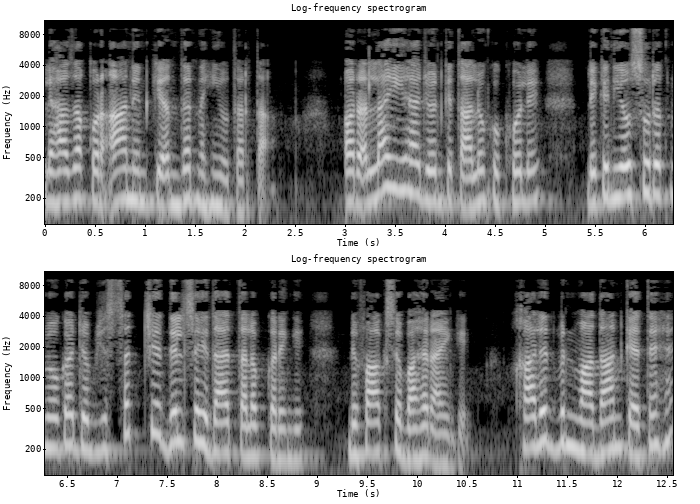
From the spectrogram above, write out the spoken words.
لہذا قرآن ان کے اندر نہیں اترتا۔ اور اللہ ہی ہے جو ان کے تالوں کو کھولے۔ لیکن یہ اس صورت میں ہوگا جب یہ سچے دل سے ہدایت طلب کریں گے، نفاق سے باہر آئیں گے۔ خالد بن مادان کہتے ہیں،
